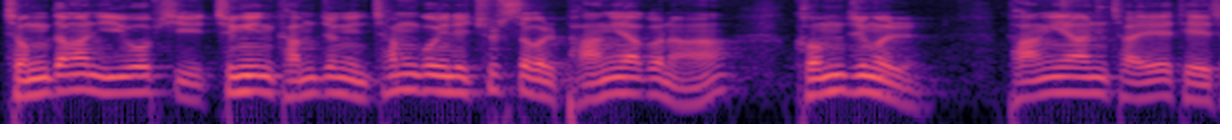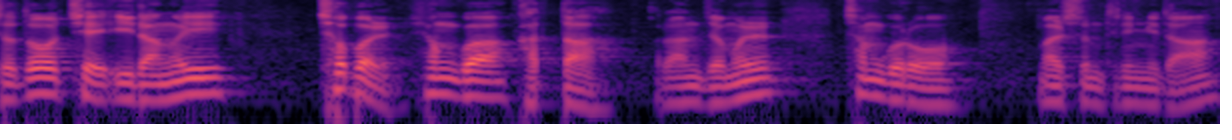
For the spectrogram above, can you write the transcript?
정당한 이유 없이 증인, 감정인, 참고인의 출석을 방해하거나 검증을 방해한 자에 대해서도 제1항의 처벌, 형과 같다라는 점을 참고로 말씀드립니다.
